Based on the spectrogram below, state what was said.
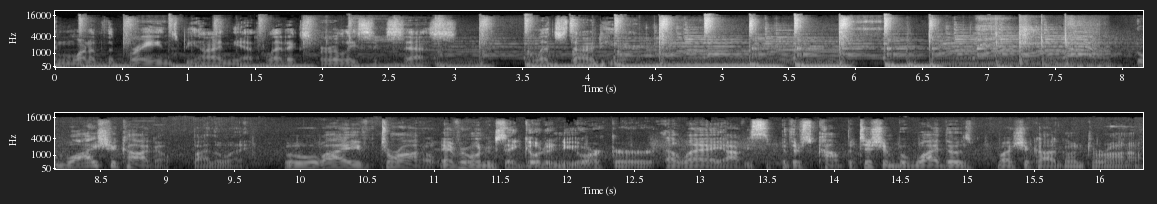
and one of the brains behind the Athletic's early success. Let's start here. Why Chicago, by the way? Why Toronto? Everyone would say go to New York or LA, obviously, but there's competition. But why those? Why Chicago and Toronto?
